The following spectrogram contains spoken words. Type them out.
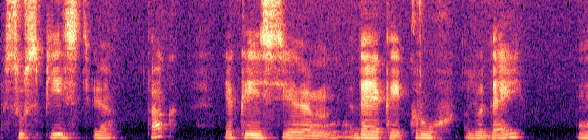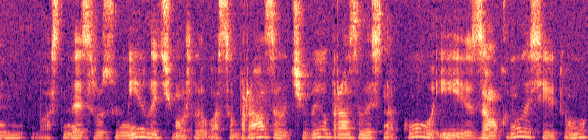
в суспільстві, так? Якийсь е, деякий круг людей вас не зрозуміли, чи, можливо, вас образили, чи ви образились на кого і замкнулися, і тому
